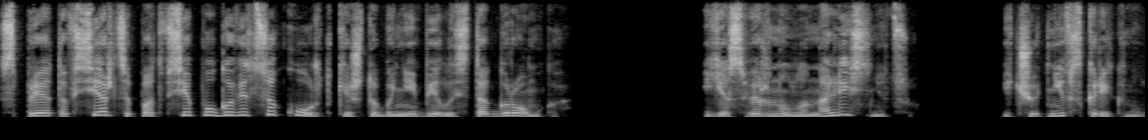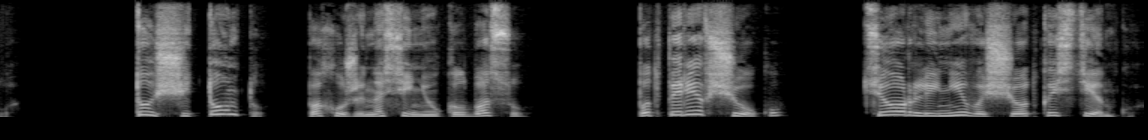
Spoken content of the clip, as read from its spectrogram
спрятав сердце под все пуговицы куртки, чтобы не билось так громко. Я свернула на лестницу и чуть не вскрикнула. Тощий тонту, похожий на синюю колбасу, подперев щеку, тер лениво щеткой стенку.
